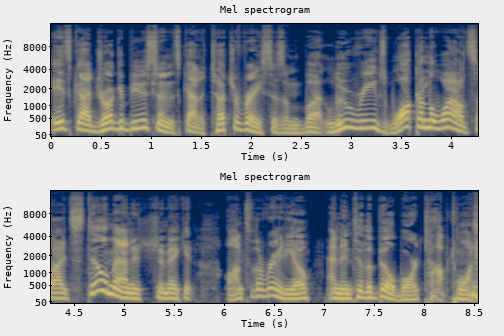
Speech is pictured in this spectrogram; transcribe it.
it's got drug abuse, and it's got a touch of racism. But Lou Reed's Walk on the Wild Side still managed to make it onto the radio and into the Billboard Top 20.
